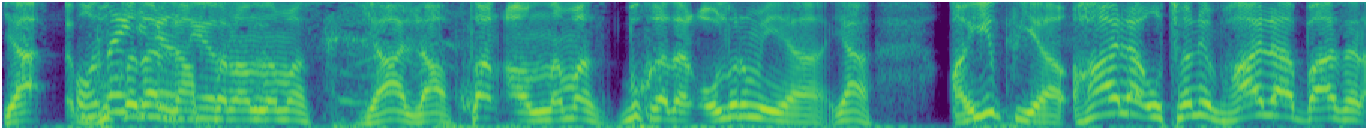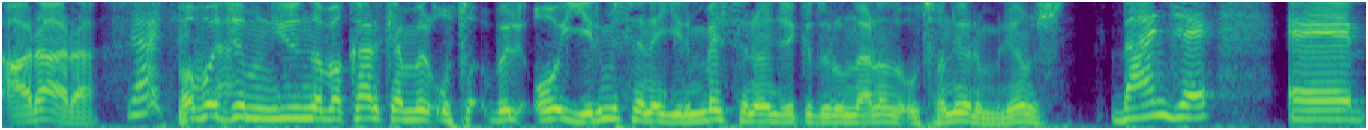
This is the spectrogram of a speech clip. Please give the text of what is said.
Ya Ona bu kadar laftan anlamaz. Ya laftan anlamaz. Bu kadar olur mu ya? Ya ayıp ya. Hala utanıyorum. Hala bazen ara ara. Gerçekten. Babacığımın yüzüne bakarken böyle, böyle o 20 sene 25 sene önceki durumlardan da utanıyorum biliyor musun? Bence e,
